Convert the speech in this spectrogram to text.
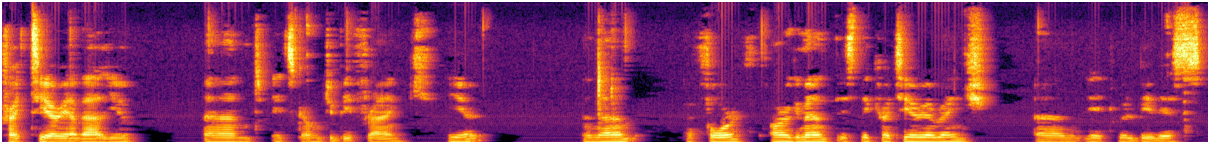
criteria value and it's going to be Frank here. And then the fourth argument is the criteria range and it will be this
